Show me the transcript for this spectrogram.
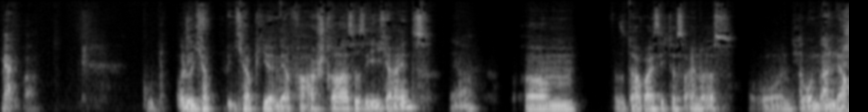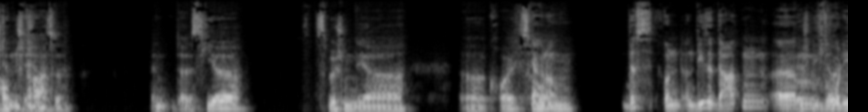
merkbar. Gut. Also ich habe ich hab hier in der Fahrstraße sehe ich eins. Ja. Ähm, also da weiß ich, dass einer ist. Und hier Ab unten in der stimmt, Hauptstraße. Denn Da ist hier zwischen der äh, Kreuzung Ja, genau. Das und, und diese Daten der ähm, Schlichtallee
